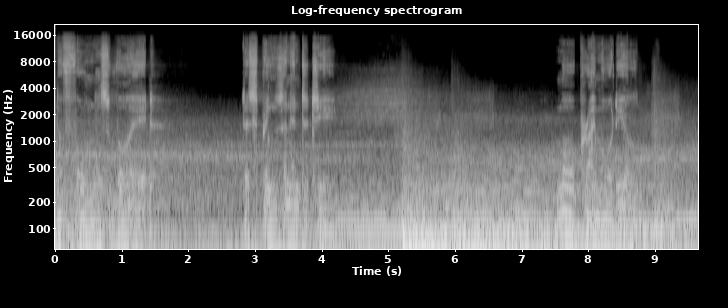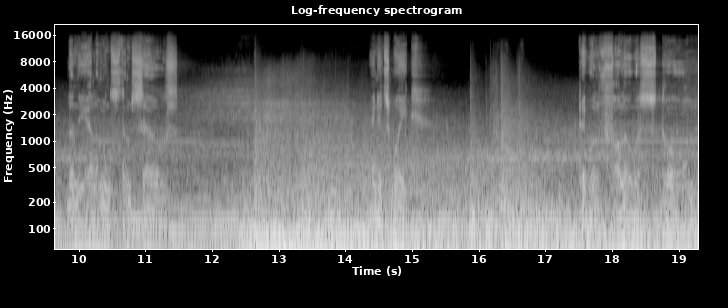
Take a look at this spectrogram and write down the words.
the formless void, there springs an entity. More primordial than the elements themselves. In its wake, they will follow a storm.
